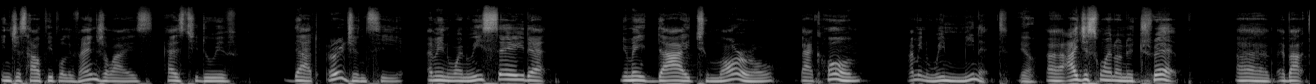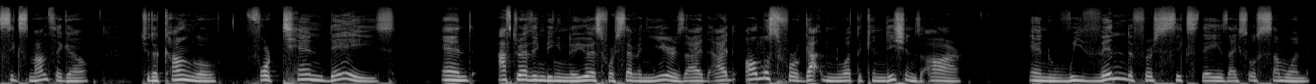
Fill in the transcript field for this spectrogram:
in just how people evangelize has to do with that urgency. I mean, when we say that you may die tomorrow back home, I mean we mean it. yeah. Uh, I just went on a trip uh, about six months ago to the Congo for 10 days. And after having been in the US for seven years, I'd, I'd almost forgotten what the conditions are. And within the first six days, I saw someone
